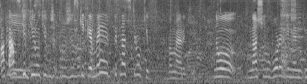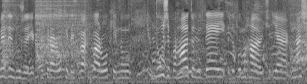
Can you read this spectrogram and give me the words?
А там І- скільки років прожили? Скільки? Ми 15 років в Америці. Ну, в нашому городі ми, ми не дуже, як півтора роки, десь два, два роки. Ну, дуже багато людей допомагають. Я, наші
